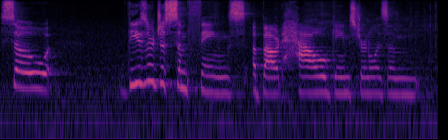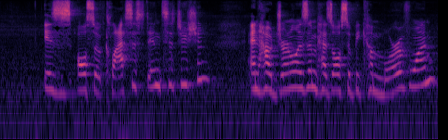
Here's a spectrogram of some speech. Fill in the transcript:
So, these are just some things about how games journalism is also a classist institution and how journalism has also become more of one.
